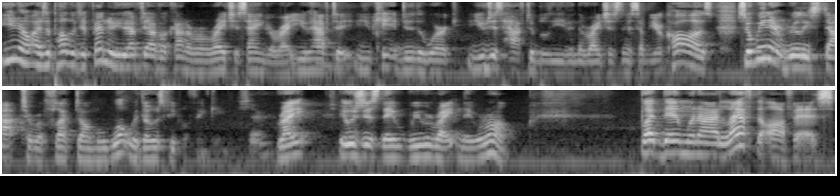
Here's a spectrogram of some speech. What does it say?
you know, as a public defender, you have to have a kind of a righteous anger, right? You have to, you can't do the work. You just have to believe in the righteousness of your cause. So we didn't really stop to reflect on, well, what were those people thinking? Sure. Right? It was just they, we were right and they were wrong. But then when I left the office,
